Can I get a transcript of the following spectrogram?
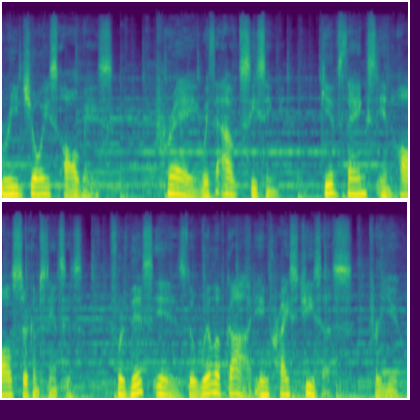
Rejoice always, pray without ceasing, give thanks in all circumstances, for this is the will of God in Christ Jesus for you.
